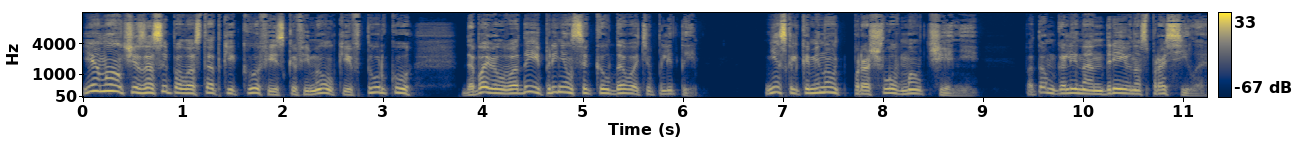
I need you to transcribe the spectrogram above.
Я молча засыпал остатки кофе из кофемолки в турку, добавил воды и принялся колдовать у плиты. Несколько минут прошло в молчании. Потом Галина Андреевна спросила.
